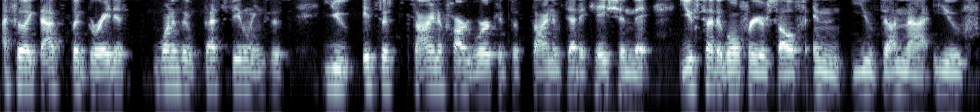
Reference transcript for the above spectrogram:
I feel like that's the greatest one of the best feelings is you it's a sign of hard work, it's a sign of dedication that you've set a goal for yourself and you've done that. You've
